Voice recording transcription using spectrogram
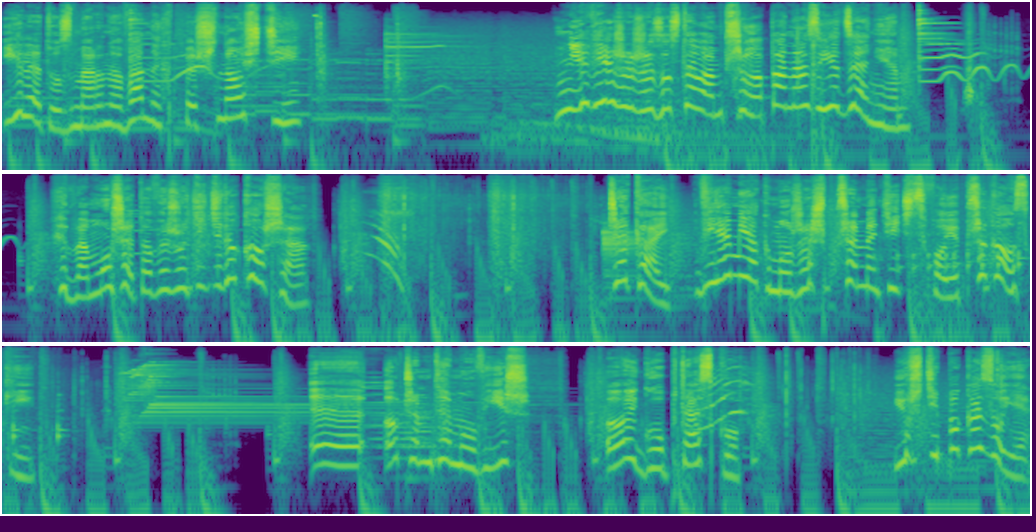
ile tu zmarnowanych pyszności! Nie wierzę, że zostałam przyłapana z jedzeniem. Chyba muszę to wyrzucić do kosza. Czekaj, wiem jak możesz przemycić swoje przekąski. E, o czym ty mówisz? Oj, głuptasku. Już ci pokazuję.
